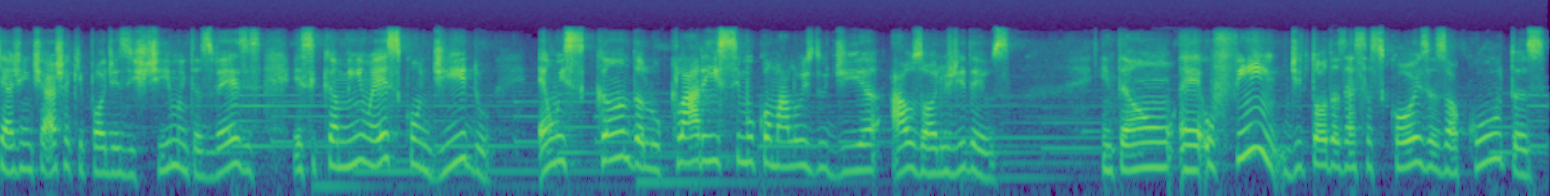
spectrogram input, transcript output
que a gente acha que pode existir muitas vezes, esse caminho escondido é um escândalo claríssimo como a luz do dia aos olhos de Deus. Então, é, o fim de todas essas coisas ocultas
